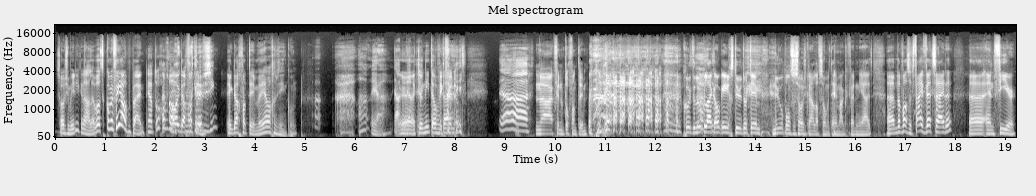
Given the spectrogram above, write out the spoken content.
social media kanalen. Wat kom je van jou, Pepijn? Ja, toch? Oh, ik dacht Mag van ik hem Tim. even zien? Ik dacht van Tim. Wil jij wel gezien, Koen? Ah, ja. Ja, Ja, ja, klinkt niet Ik overtuigend. vind, ja. nou, ik vind hem toch van Tim. Goed, de lookalike ook ingestuurd door Tim. Nu op onze social kanaal of zometeen, maakt het verder niet uit. Ehm, dat was het. Vijf wedstrijden eh, en vier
